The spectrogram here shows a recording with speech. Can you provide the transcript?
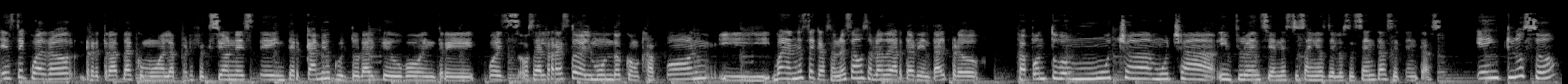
este cuadro retrata como a la perfección este intercambio cultural que hubo entre, pues, o sea, el resto del mundo con Japón y, bueno, en este caso no estamos hablando de arte oriental, pero Japón tuvo mucha, mucha influencia en estos años de los 60, 70. E incluso,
